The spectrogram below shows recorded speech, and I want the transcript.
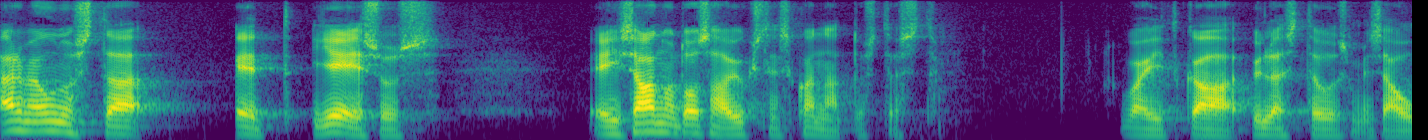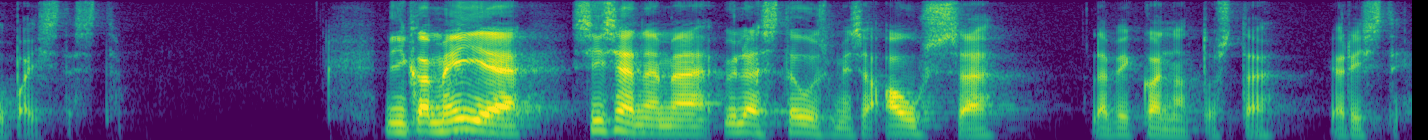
ärme unusta, et Jeesus ei saanud osa üksnes kannatustest, vaid ka ülestõusmise aupaistest. nii ka meie siseneme ülestõusmise ausse läbi kannatuste ja risti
